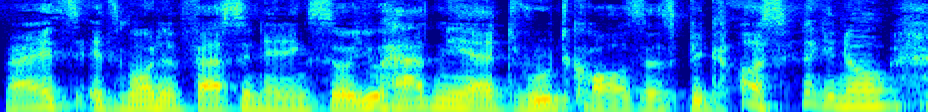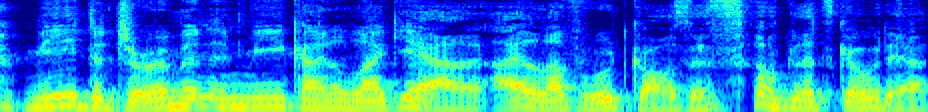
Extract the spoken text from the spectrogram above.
Right, it's it's more than fascinating. So you had me at root causes because you know me, the German in me, kind of like, yeah, I love root causes. So let's go there.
